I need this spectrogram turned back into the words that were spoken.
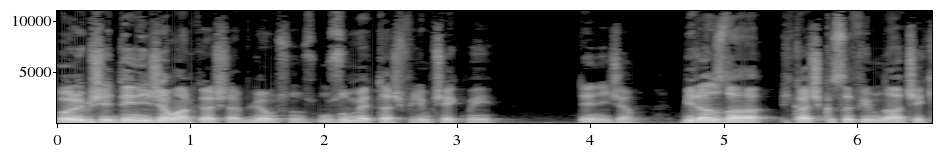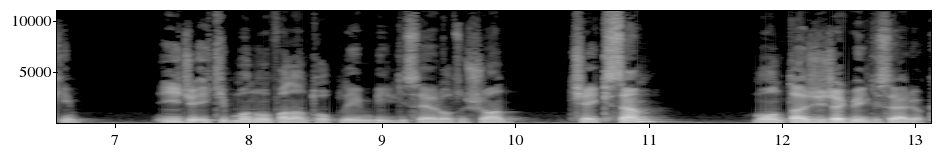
Öyle bir şey deneyeceğim arkadaşlar biliyor musunuz? Uzun metraj film çekmeyi deneyeceğim. Biraz daha birkaç kısa film daha çekeyim. İyice ekipmanımı falan toplayayım bilgisayar olsun. Şu an çeksem montajlayacak bilgisayar yok.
